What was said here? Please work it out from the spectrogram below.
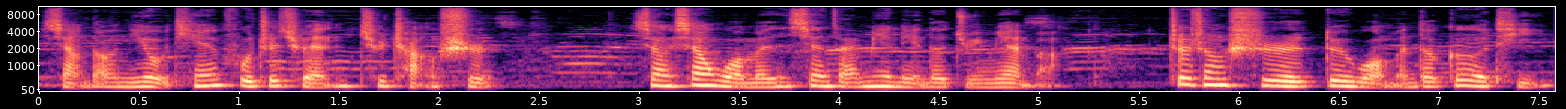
想到你有天赋之权去尝试。想象我们现在面临的局面吧，这正是对我们的个体、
